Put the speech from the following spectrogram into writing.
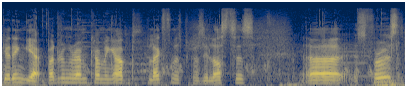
getting, yeah, battering ram coming up. Blacksmith because he lost his, uh, his first.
